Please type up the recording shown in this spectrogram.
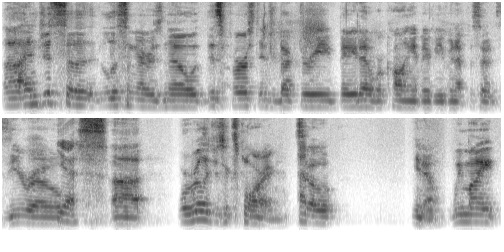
Uh, and just so listeners know, this first introductory beta, we're calling it maybe even episode zero. yes, Uh, we're really just exploring. So, you know, we might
